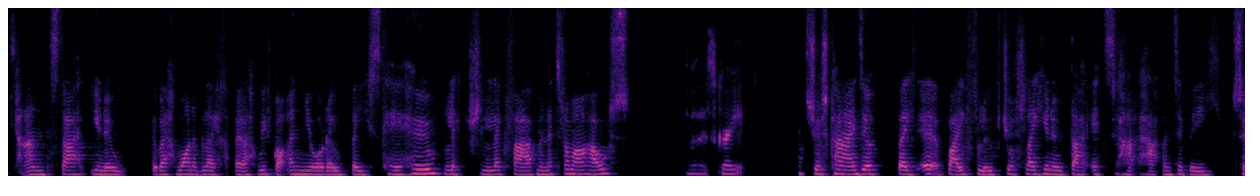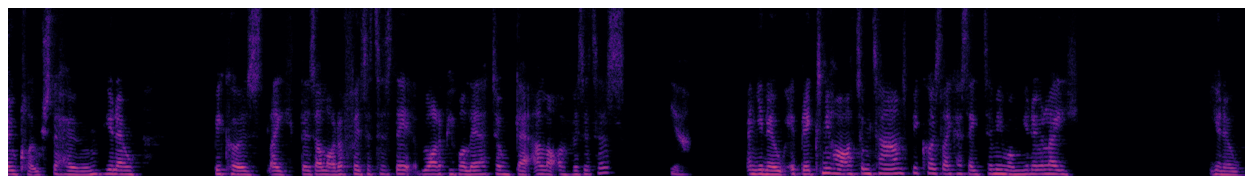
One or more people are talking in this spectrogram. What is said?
chance that you know like one of like uh, we've got a neuro based care home literally like five minutes from our house. Oh that's great. It's just kind of by uh, by fluke just like you know that it's ha- happened to be so close to home you know because like there's a lot of visitors there a lot of people there don't get a lot of visitors. Yeah. And you know it breaks me heart sometimes because like i say to my mum you know like you know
